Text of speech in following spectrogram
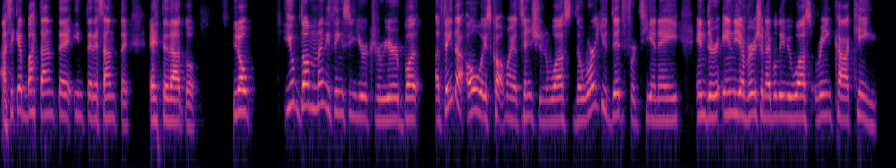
Así que es bastante interesante este dato. You know, you've done many things in your career, but a thing that always caught my attention was the work you did for TNA in their Indian version. I believe it was Ring Ka King.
